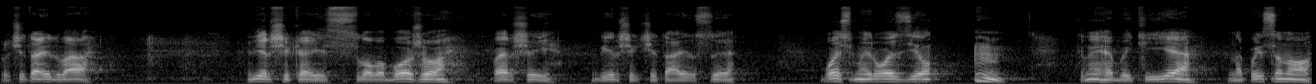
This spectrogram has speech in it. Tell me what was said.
Прочитаю два віршика із Слова Божого. Перший віршик читаю з восьмий розділ книги Битіє. Написано,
